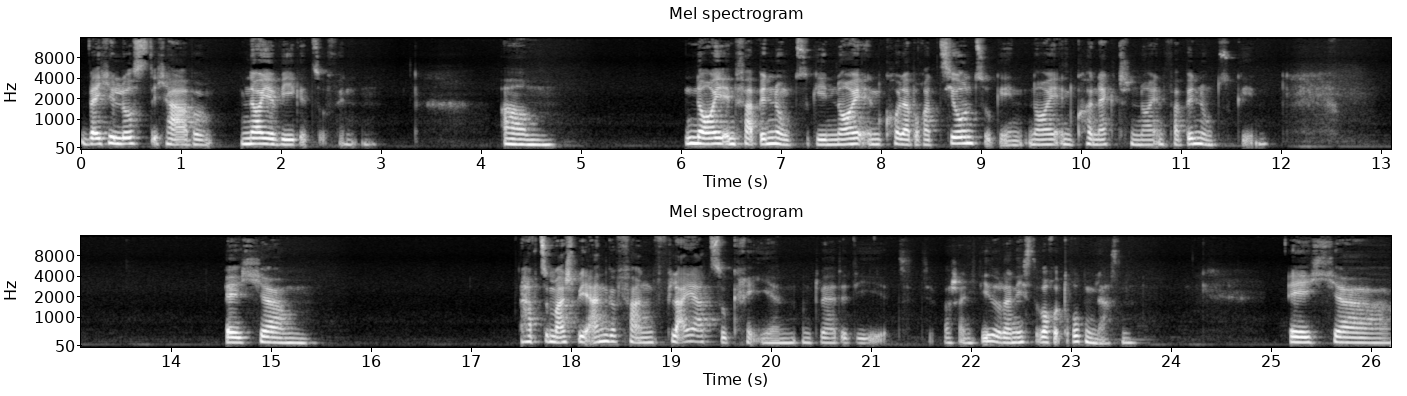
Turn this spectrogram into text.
welche Lust ich habe, neue Wege zu finden. Ähm, neu in Verbindung zu gehen, neu in Kollaboration zu gehen, neu in Connection, neu in Verbindung zu gehen. Ich ähm, habe zum Beispiel angefangen, Flyer zu kreieren und werde die jetzt wahrscheinlich diese oder nächste Woche drucken lassen. Ich äh,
